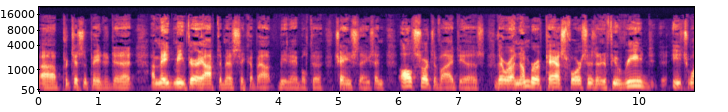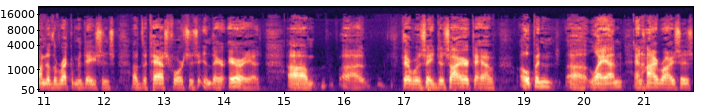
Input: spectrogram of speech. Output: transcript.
uh, participated in it uh, made me very optimistic about being able to change things and all sorts of ideas. There were a number of task forces, and if you read each one of the recommendations of the task forces in their areas, um, uh, there was a desire to have open uh, land and high rises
